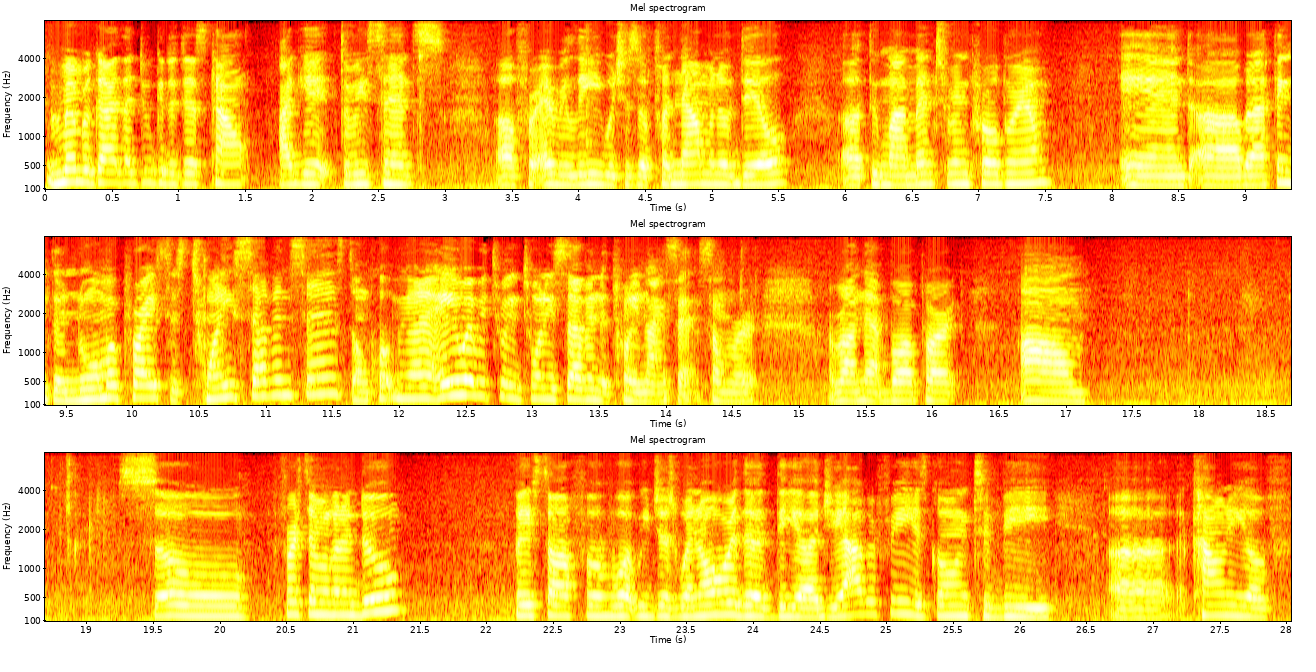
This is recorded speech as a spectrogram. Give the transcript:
Remember, guys, I do get a discount. I get three cents uh, for every lead, which is a phenomenal deal uh, through my mentoring program and uh, but I think the normal price is 27 cents. Don't quote me on it. Anywhere between 27 to 29 cents somewhere around that ballpark. Um so first thing we're gonna do based off of what we just went over the the uh, geography is going to be uh, county of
